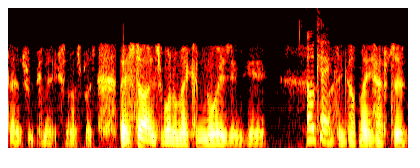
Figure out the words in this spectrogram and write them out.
connection, I suppose. They're starting to want to make a noise in here. Okay. I think I may have to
